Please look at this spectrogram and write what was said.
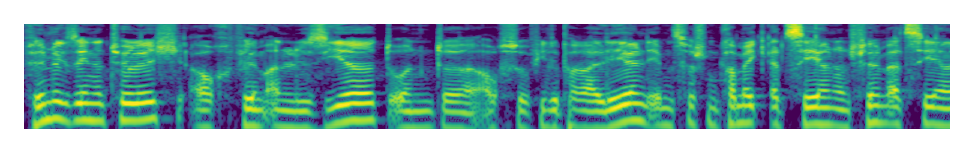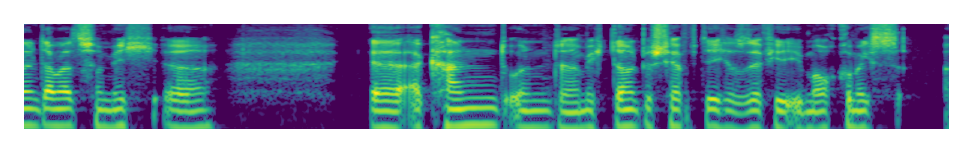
Filme gesehen natürlich, auch Film analysiert und äh, auch so viele Parallelen eben zwischen Comic erzählen und Film erzählen damals für mich äh, äh, erkannt und äh, mich damit beschäftigt, also sehr viel eben auch Comics äh,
